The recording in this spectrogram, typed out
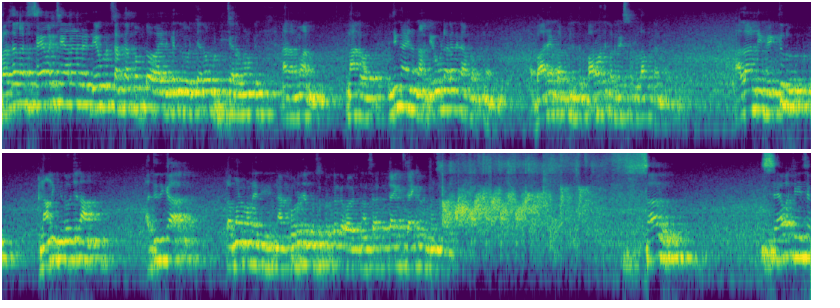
ప్రజల సేవ చేయాలనే దేవుడి సంకల్పంతో ఆయన కిందకు వచ్చారో పుట్టించారో అని నా అనుమానం. నాకు నిజంగా ఆయన నా దేవుళ్ళగానే కనపడుతున్నారు. భార్య భర్తలు ఇద్దరు పార్వతి పరమేశ్వరులా ఉంటారు. అలాంటి వ్యక్తులు నన్ను ఈ రోజున అతిథిగా రమ్మడం అనేది నా పూర్వజన్మ సుకృతంగా భావిస్తున్నాను sir. Thank thank you very much sir sir సేవ చేసే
